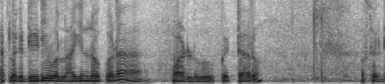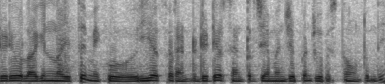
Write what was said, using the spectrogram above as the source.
అట్లాగే డీడీఓ లాగిన్లో కూడా వాళ్ళు పెట్టారు. ఒకసారి డీడీఓ లాగిన్లో అయితే మీకు ఈఎస్ఆర్ అంటే డీటెయిల్స్ ఎంటర్ చేయమని చెప్పని చూపిస్తూ ఉంటుంది.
